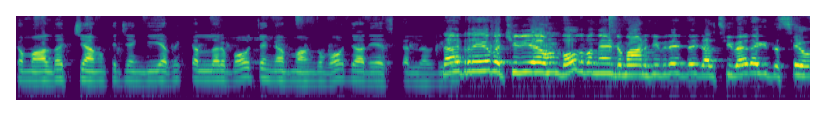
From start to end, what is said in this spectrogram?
ਕਮਾਲ ਦਾ ਚਮਕ ਚੰਗੀ ਆ ਬਈ ਕਲਰ ਬਹੁਤ ਚੰਗਾ ਮੰਗ ਬਹੁਤ ਜ਼ਿਆਦਾ ਇਸ ਕਲਰ ਦੀ। ਡਾਕਟਰ ਇਹ ਬੱਚੀ ਦੀ ਆ ਹੁਣ ਬਹੁਤ ਬੰਦਿਆਂ ਦੀ ਡਿਮਾਂਡ ਸੀ ਵੀਰੇ ਜੇ ਜਲਸੀ ਬਹਿਦਾ ਕਿ ਦੱਸਿਓ।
